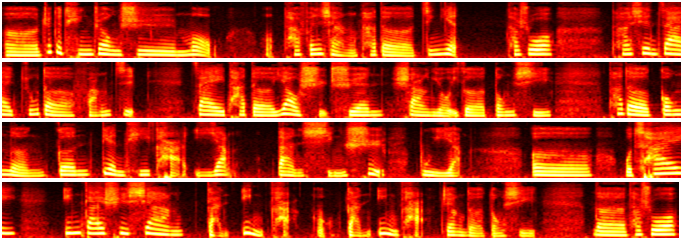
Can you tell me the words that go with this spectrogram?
呃，这个听众是 Mo，他分享他的经验，他说他现在租的房子。在它的钥匙圈上有一个东西，它的功能跟电梯卡一样，但形式不一样。呃，我猜应该是像感应卡哦，感应卡这样的东西。那他说，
